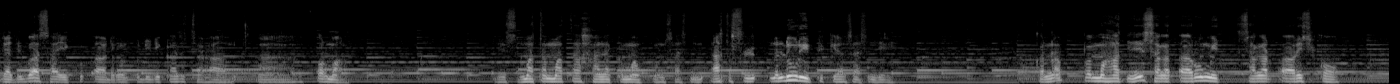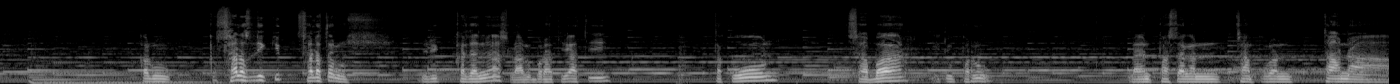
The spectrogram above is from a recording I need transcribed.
Tidak juga saya ikut uh, dengan pendidikan secara uh, formal. Jadi semata-mata hanya kemampuan saya sendiri atas meluri pikiran saya sendiri. Karena pemahat ini sangat uh, rumit sangat uh, risiko. Kalau salah sedikit salah terus. Jadi kerjanya selalu berhati-hati tekun sabar itu perlu lain pasangan campuran tanah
